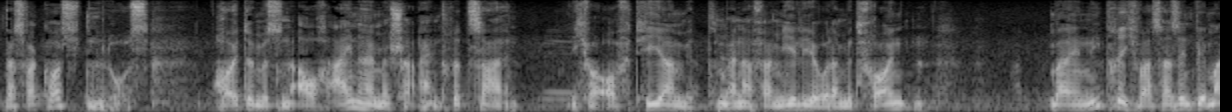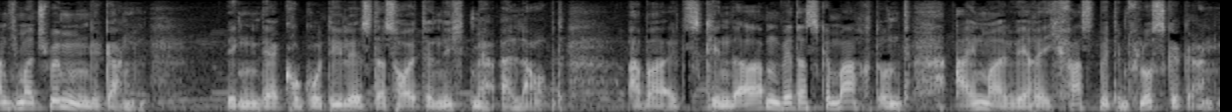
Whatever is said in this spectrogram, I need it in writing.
Das war kostenlos. Heute müssen auch Einheimische Eintritt zahlen. Ich war oft hier mit meiner Familie oder mit Freunden. Bei Niedrigwasser sind wir manchmal schwimmen gegangen. Wegen der Krokodile ist das heute nicht mehr erlaubt. Aber als Kinder haben wir das gemacht und einmal wäre ich fast mit dem Fluss gegangen.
